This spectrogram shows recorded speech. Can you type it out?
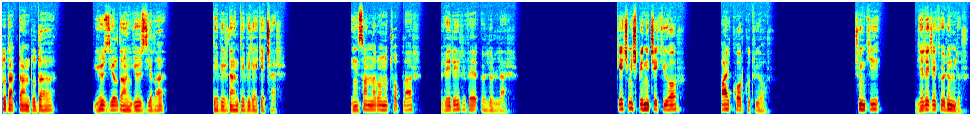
Dudaktan dudağa, yüzyıldan yüzyıla, devirden devire geçer. İnsanlar onu toplar, verir ve ölürler. Geçmiş beni çekiyor, hal korkutuyor. Çünkü gelecek ölümdür.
